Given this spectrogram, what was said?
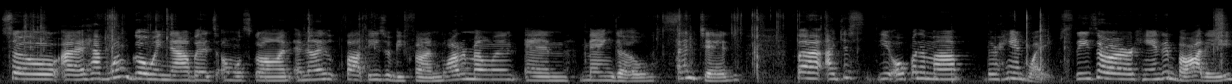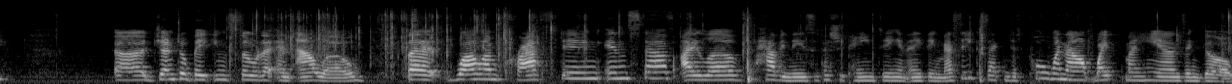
So I have one going now, but it's almost gone. And I thought these would be fun. Watermelon and mango scented. But I just, you open them up, they're hand wipes. These are hand and body, uh, gentle baking soda and aloe. But while I'm crafting and stuff, I love having these, especially painting and anything messy, because I can just pull one out, wipe my hands, and go.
